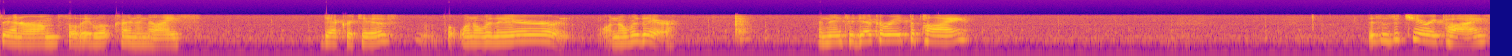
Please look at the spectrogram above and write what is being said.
center them so they look kind of nice. Decorative. Put one over there and one over there. And then to decorate the pie, this is a cherry pie,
